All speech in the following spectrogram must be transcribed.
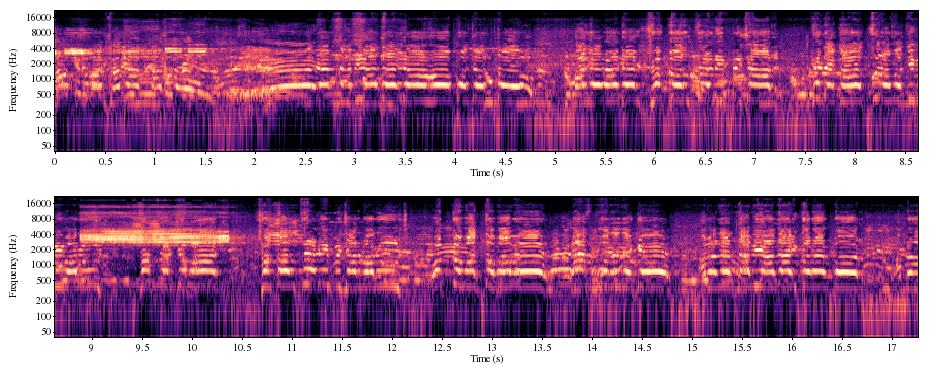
বাগেরহাট রেলওয়ে দাবি আদায় না হওয়া পর্যন্ত। বাগেরহাটের সকল শ্রেণি পেশার খেটে খাওয়া শ্রমজীবী মানুষ ছাত্র সমাজ সকল শ্রেণি পেশার মানুষ ঐক্যবদ্ধভাবে রাজপথে থেকে আমাদের দাবি আদায় করার পর আমরা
